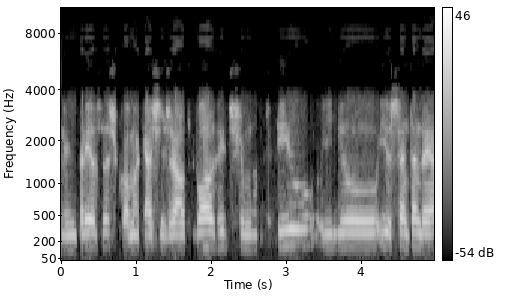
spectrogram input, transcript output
empresas como a Caixa Geral de Depósitos, o Montepio e o, e o Santander.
